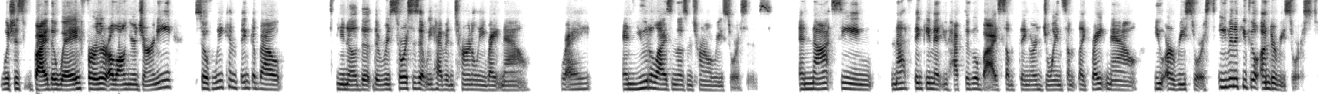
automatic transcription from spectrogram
which is by the way further along your journey so if we can think about you know the the resources that we have internally right now right and utilizing those internal resources and not seeing not thinking that you have to go buy something or join something like right now you are resourced even if you feel under resourced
